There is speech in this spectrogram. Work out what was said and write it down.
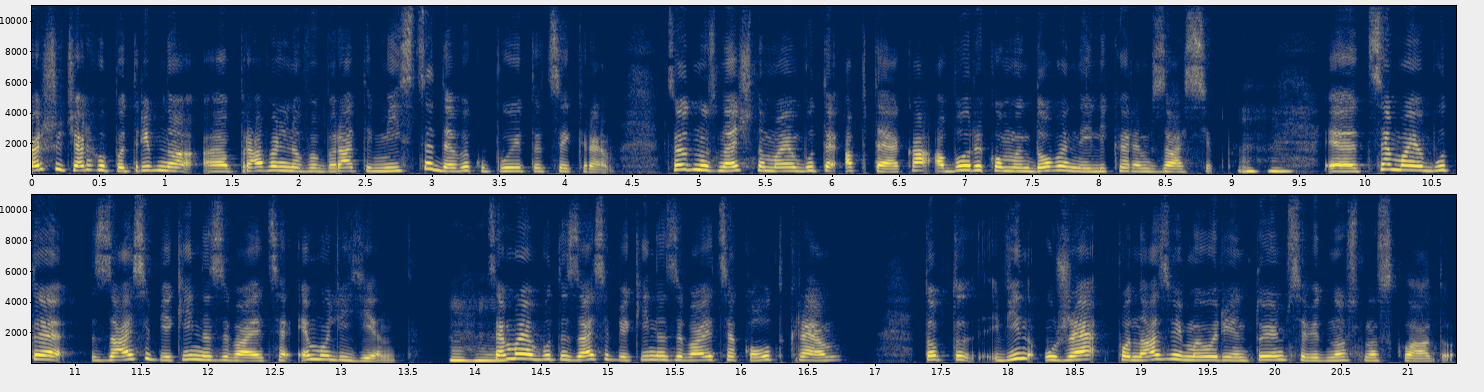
Першу чергу потрібно е, правильно вибирати місце, де ви купуєте цей крем. Це однозначно має бути аптека або рекомендований лікарем засіб. Е, Це має бути засіб, який називається емолієнт. Угу. Це має бути засіб, який називається Cold Cream. Тобто він уже по назві ми орієнтуємося відносно складу.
